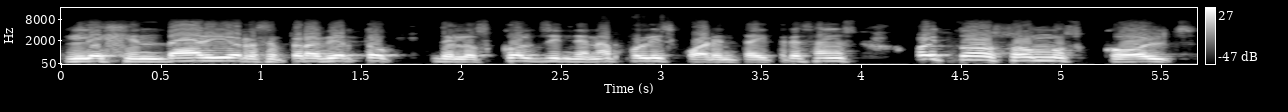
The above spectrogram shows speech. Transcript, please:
legendario receptor abierto de los Colts de Indianapolis, 43 años. Hoy todos somos Colts.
